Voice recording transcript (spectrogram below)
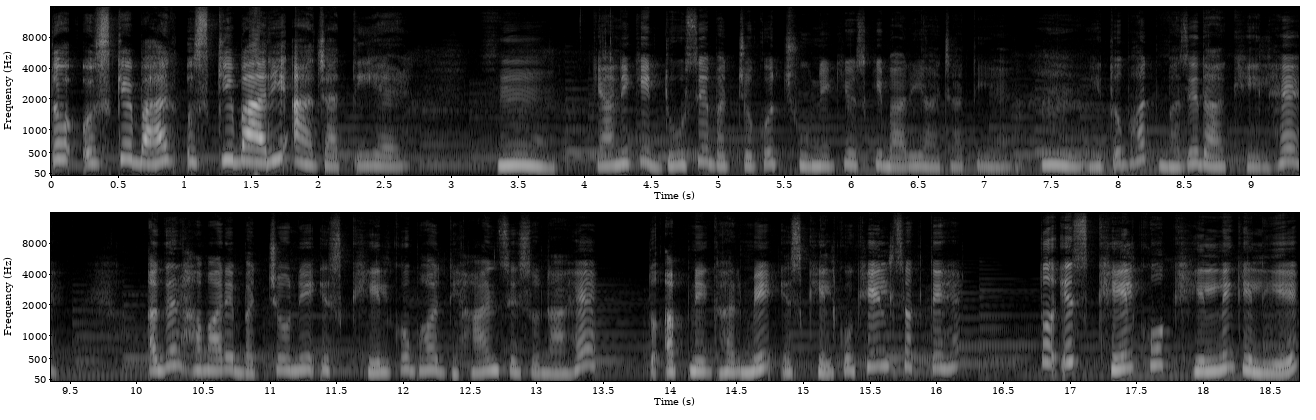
तो उसके बाद उसकी बारी आ जाती है। यानी कि दूसरे बच्चों को छूने की उसकी बारी आ जाती है। ये तो बहुत मज़ेदार खेल है। अगर हमारे बच्चों ने इस खेल को बहुत ध्यान से सुना है तो अपने घर में इस खेल को खेल सकते हैं। तो इस खेल को खेलने के लिए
